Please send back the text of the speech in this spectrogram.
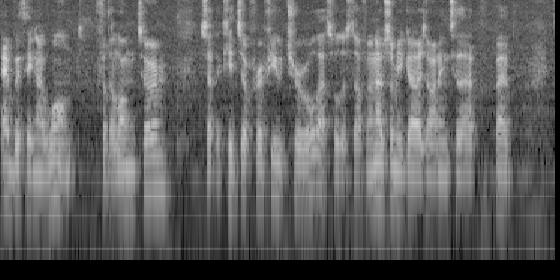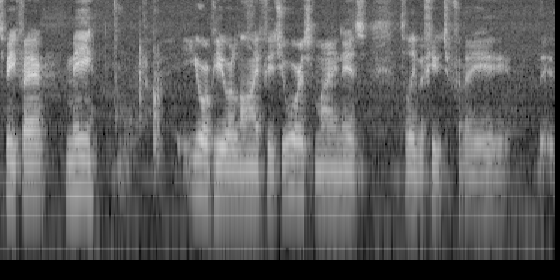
everything I want for the long term, set the kids up for a future, all that sort of stuff. And I know some of you guys aren't into that, but to be fair, me, your view of life is yours, mine is to leave a future for the the,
